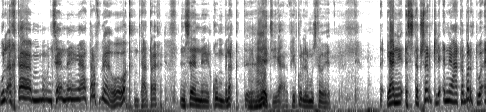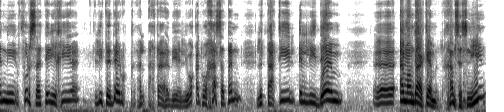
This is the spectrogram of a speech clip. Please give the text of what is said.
والأخطاء إنسان يعترف بها. هو وقت نتاع إنسان يقوم بنقد. ذاتي يعني في كل المستويات. يعني استبشرت لأني اعتبرت وأني فرصة تاريخية لتدارك هالأخطاء هذه اللي وقعت وخاصة للتعطيل اللي دام آه، أماندا كامل. خمس سنين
